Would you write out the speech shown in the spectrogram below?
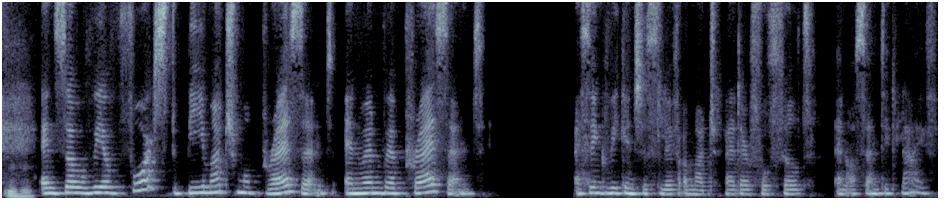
mm-hmm. and so we are forced to be much more present and when we're present i think we can just live a much better fulfilled and authentic life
